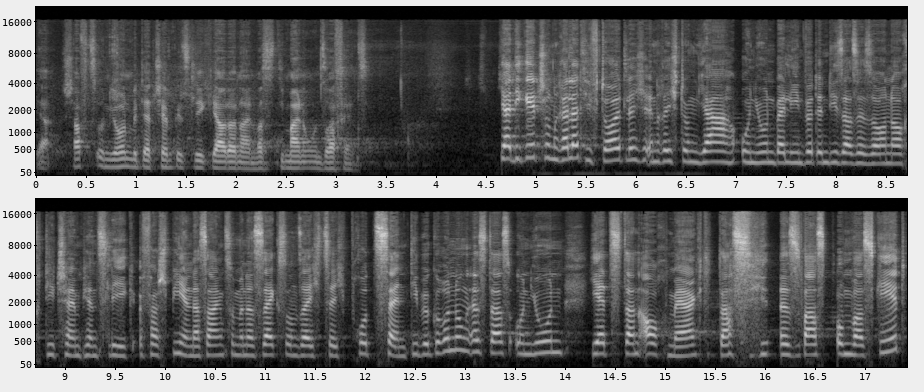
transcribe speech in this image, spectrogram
ja, schafft Union mit der Champions League, ja oder nein? Was ist die Meinung unserer Fans? Ja, die geht schon relativ deutlich in Richtung, ja, Union Berlin wird in dieser Saison noch die Champions League verspielen. Das sagen zumindest 66 Prozent. Die Begründung ist, dass Union jetzt dann auch merkt, dass es was, um was geht.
